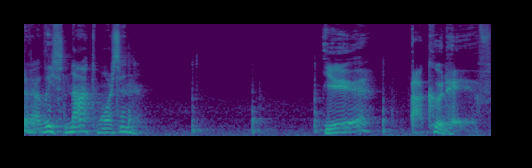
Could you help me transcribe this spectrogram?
have at least knocked, Morrison. Yeah, I could have.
